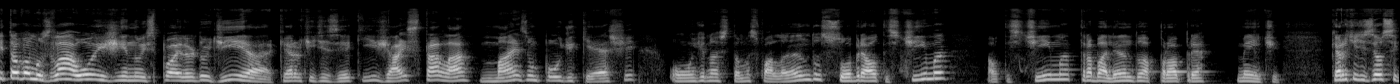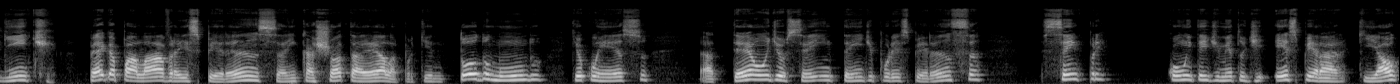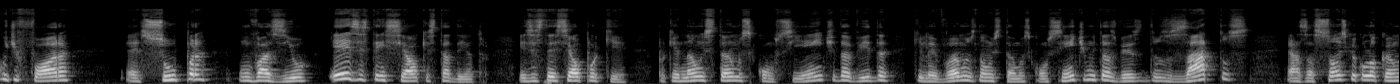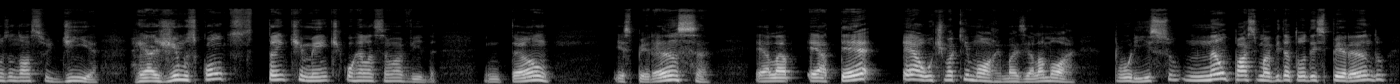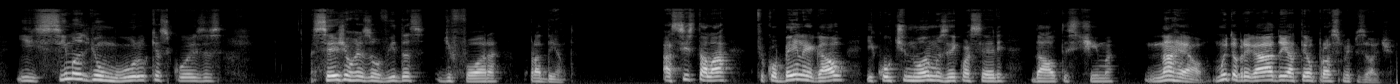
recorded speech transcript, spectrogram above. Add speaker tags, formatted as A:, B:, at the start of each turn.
A: Então vamos lá, hoje no spoiler do dia, quero te dizer que já está lá mais um podcast onde nós estamos falando sobre autoestima, autoestima, trabalhando a própria mente. Quero te dizer o seguinte, pega a palavra esperança, encaixota ela, porque todo mundo que eu conheço, até onde eu sei, entende por esperança sempre com o entendimento de esperar que algo de fora é, supra um vazio existencial que está dentro. Existencial por quê? Porque não estamos conscientes da vida que levamos, não estamos conscientes muitas vezes dos atos, as ações que colocamos no nosso dia. Reagimos constantemente com relação à vida. Então, esperança, ela é até é a última que morre, mas ela morre. Por isso, não passe uma vida toda esperando em cima de um muro que as coisas sejam resolvidas de fora para dentro. Assista lá, ficou bem legal e continuamos aí com a série da autoestima na real. Muito obrigado e até o próximo episódio.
